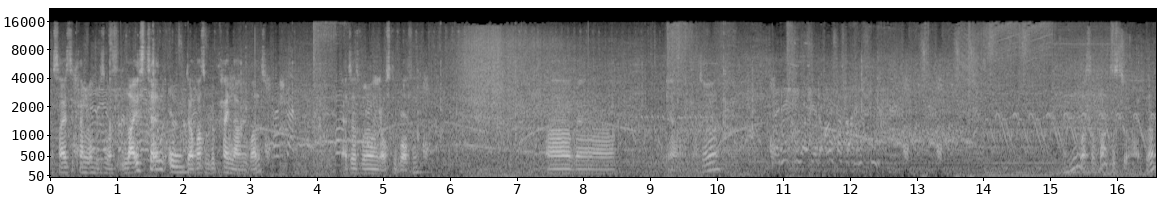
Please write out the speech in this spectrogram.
Das heißt, ich kann noch ein bisschen was leisten. Oh, da war zum Glück kein Lageband. Er hat das wohl noch nicht ausgeworfen. Aber... Ja, warte. Hm, was erwartest du halt, ne?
